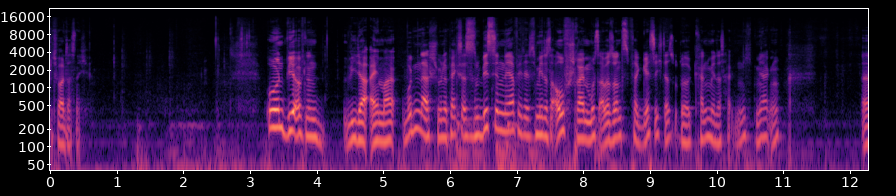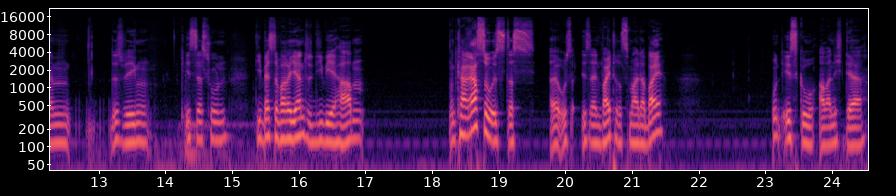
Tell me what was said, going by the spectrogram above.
Ich wollte das nicht. Und wir öffnen wieder einmal wunderschöne Packs. Es ist ein bisschen nervig, dass ich mir das aufschreiben muss, aber sonst vergesse ich das oder kann mir das halt nicht merken. Ähm, deswegen ist das schon die beste Variante, die wir haben. Und Carasso ist das äh, ist ein weiteres Mal dabei. Und Isco, aber nicht der,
